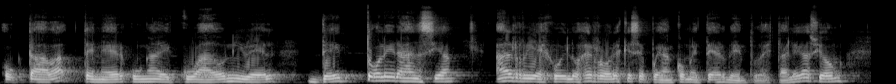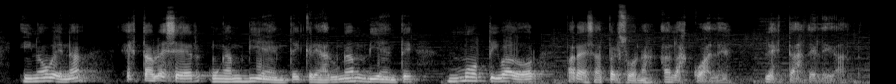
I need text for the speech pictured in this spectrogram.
Octava, tener un adecuado nivel de tolerancia al riesgo y los errores que se puedan cometer dentro de esta delegación. Y novena, establecer un ambiente, crear un ambiente motivador para esas personas a las cuales le estás delegando.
